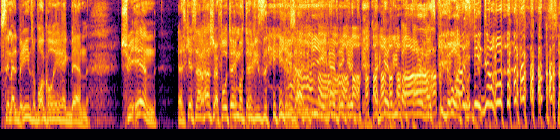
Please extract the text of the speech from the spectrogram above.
Si c'est mal pris, tu vas pouvoir courir avec Ben. Je suis in. Est-ce que ça marche un fauteuil motorisé? Jean-Louis, avec un, un quadriporteur en speedo à côté. speedo!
